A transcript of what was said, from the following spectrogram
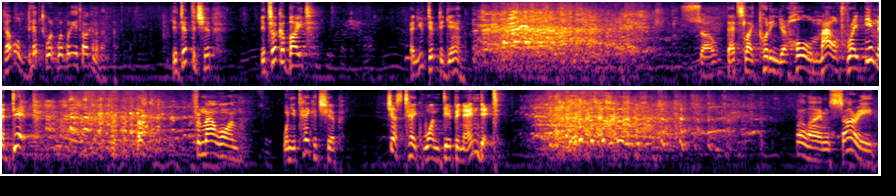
double dipped? What, what, what are you talking about? You dipped the chip. You took a bite. And you dipped again. So? That's like putting your whole mouth right in the dip. Look, from now on, when you take a chip, just take one dip and end it. Well, I'm sorry,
